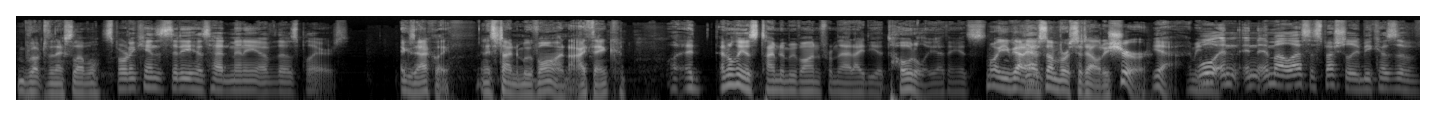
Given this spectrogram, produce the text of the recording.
Move up to the next level? Sporting Kansas City has had many of those players. Exactly. And it's time to move on, I think. Well, I, I don't think it's time to move on from that idea totally. I think it's Well, you've got to have some versatility, sure. yeah. I mean, well, in, in MLS especially because of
